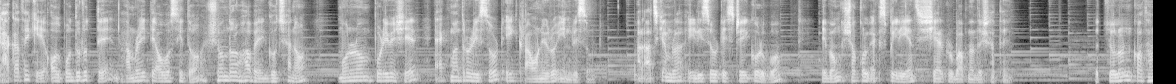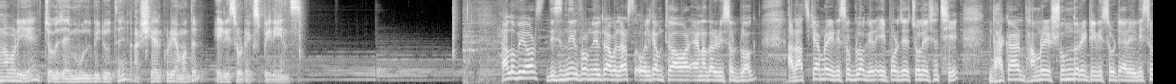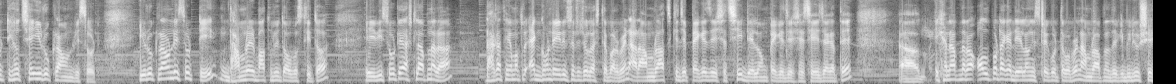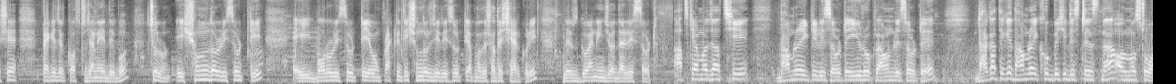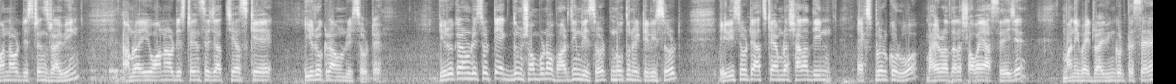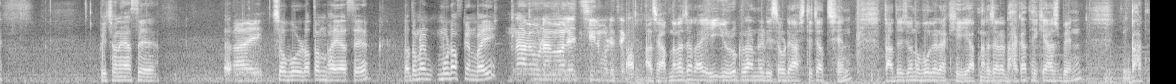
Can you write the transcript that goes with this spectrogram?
ঢাকা থেকে অল্প দূরত্বে ধামরাইতে অবস্থিত সুন্দরভাবে গুছানো মনোরম পরিবেশের একমাত্র রিসোর্ট এই ক্রাউন ইউরো ইন রিসোর্ট। আর আজকে আমরা এই রিসোর্টে স্টে করব এবং সকল এক্সপিরিয়েন্স শেয়ার করব আপনাদের সাথে। তো চলুন কথা না বাড়িয়ে চলে যাই মূল ভিডিওতে আর শেয়ার করি আমাদের এই resort experience. Hello viewers this is Neel from Neel travellers welcome to our another resort vlog আর আজকে আমরা এই রিসোর্ট ব্লগের এই পর্যায়ে চলে এসেছি ঢাকার ধামরের সুন্দর একটি রিসোর্টে আর এই রিসোর্টটি হচ্ছে euro crown resort euro crown রিসোর্টটি ধামরের বাতুলিতে অবস্থিত। এই রিসোর্টে আসলে আপনারা ঢাকা থেকে মাত্র এক ঘণ্টা রিসোর্টে চলে আসতে পারবেন। আর আমরা আজকে যে প্যাকেজে এসেছি ডেলং প্যাকেজে এসেছি, এই জায়গাতে এখানে আপনারা অল্প টাকা ডেলং স্টে করতে পারবেন। আমরা আপনাদেরকে ভিডিও শেষে প্যাকেজের কষ্ট জানিয়ে দেব। চলুন, এই সুন্দর রিসোর্টটি এই বড় রিসোর্টটি এবং প্রাকৃতিক সুন্দর যে রিসোর্টটি আপনাদের সাথে শেয়ার করি। Let's go and enjoy the resort আজকে আমরা যাচ্ছি ধামরাই একটি রিসোর্টে ইউরো ক্রাউন রিসোর্টে ঢাকা থেকে ধামরাই খুব বেশি ডিস্টেন্স না almost one hour distance driving আমরা এই ওয়ান আওয়ার ডিস্টেন্সে যাচ্ছি আজকে ইউরো ক্রাউন রিসোর্টে ইউরো ক্রাউন রিসোর্টটি একদম সম্পূর্ণ ভার্জিন রিসোর্ট নতুন একটি রিসোর্ট। এই রিসোর্টে আজকে আমরা সারাদিন এক্সপ্লোর করব। ভাই ওরা তারা সবাই আছে এই যে মানি ভাই ড্রাইভিং করতেছে। পেছনে আছে সবুর রতন ভাই আছে। রতন ভাই মুড অফ কেন ভাই? না আমি ওটা আমি চিল মোডে থাকি। আচ্ছা আপনারা যারা এই ইউরো ক্রাউনের রিসোর্টে আসতে চাচ্ছেন তাদের জন্য বলে রাখি আপনারা যারা ঢাকা থেকে আসবেন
